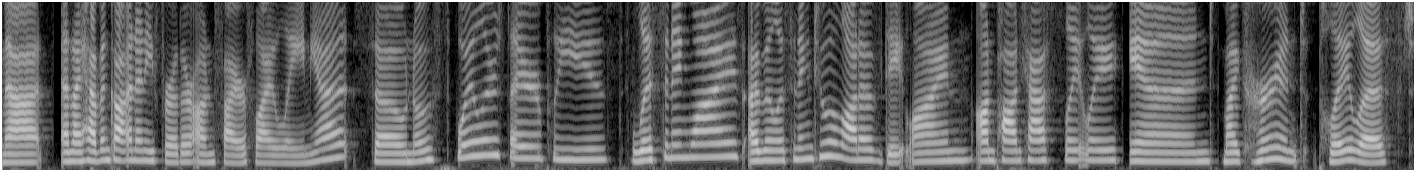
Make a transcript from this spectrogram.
that. And I haven't gotten any further on Firefly Lane yet, so no spoilers there, please. Listening wise, I've been listening to a lot of Dateline on podcasts lately, and my current playlist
